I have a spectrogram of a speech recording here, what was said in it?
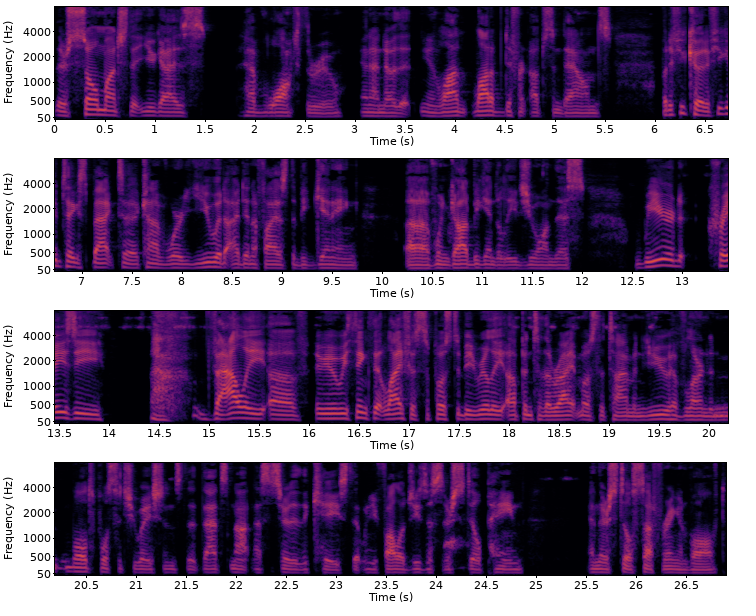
there's so much that you guys have walked through, and I know that you know a lot lot of different ups and downs. But if you could, if you could take us back to kind of where you would identify as the beginning of when God began to lead you on this weird, crazy valley of I mean, we think that life is supposed to be really up and to the right most of the time and you have learned in multiple situations that that's not necessarily the case that when you follow jesus there's still pain and there's still suffering involved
